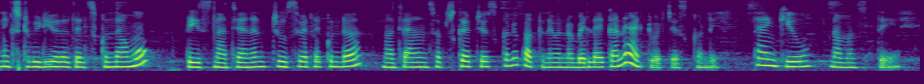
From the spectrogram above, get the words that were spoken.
నెక్స్ట్ వీడియోలో తెలుసుకుందాము. ప్లీజ్ నా ఛానల్ చూసి వెళ్ళకుండా నా ఛానల్ సబ్స్క్రైబ్ చేసుకొని పక్కనే ఉన్న బెల్ ఐకాన్ని యాక్టివేట్ చేసుకోండి. Thank you. నమస్తే.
